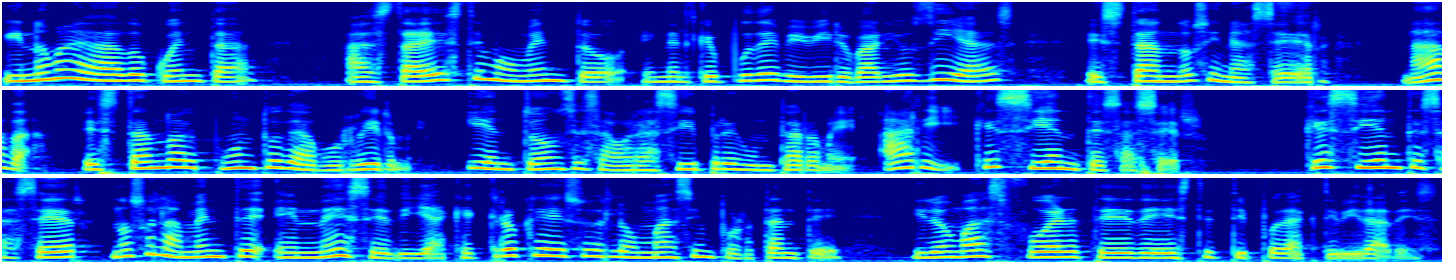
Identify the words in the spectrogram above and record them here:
Y no me he dado cuenta hasta este momento en el que pude vivir varios días estando sin hacer nada, estando al punto de aburrirme. Y entonces ahora sí preguntarme, Ari, ¿qué sientes hacer? ¿Qué sientes hacer no solamente en ese día, que creo que eso es lo más importante y lo más fuerte de este tipo de actividades?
